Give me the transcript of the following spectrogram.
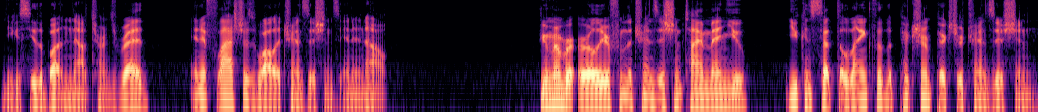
You can see the button now turns red, and it flashes while it transitions in and out. If you remember earlier from the transition time menu, you can set the length of the picture-in-picture -picture transition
